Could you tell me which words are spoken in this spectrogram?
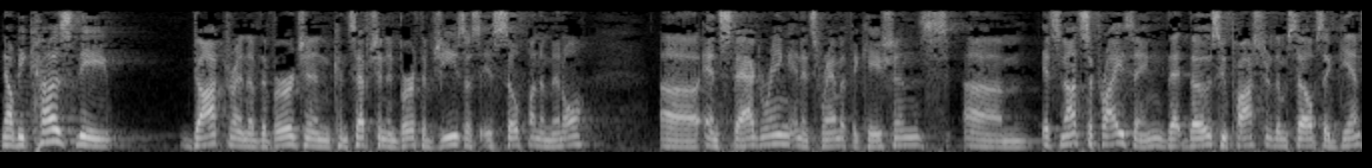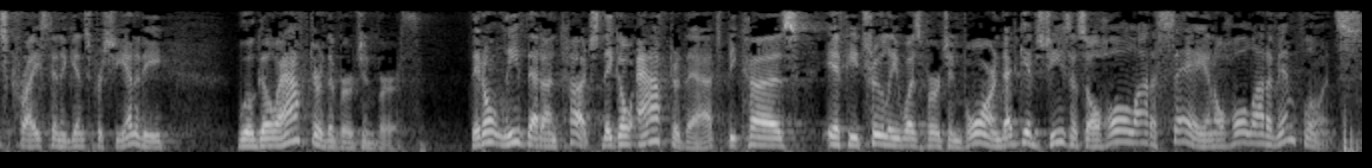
Now, because the doctrine of the virgin conception and birth of Jesus is so fundamental uh, and staggering in its ramifications, um, it's not surprising that those who posture themselves against Christ and against Christianity will go after the virgin birth. They don't leave that untouched. They go after that because if he truly was virgin born, that gives Jesus a whole lot of say and a whole lot of influence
